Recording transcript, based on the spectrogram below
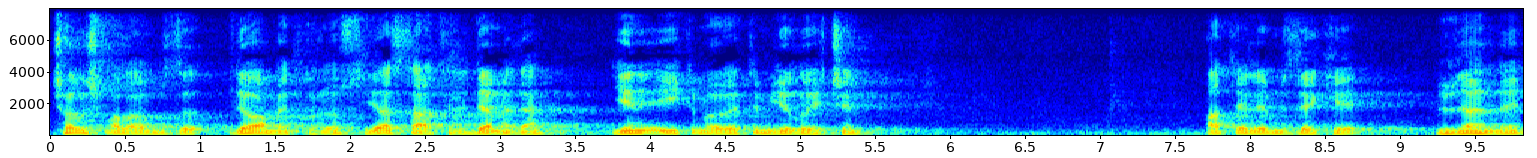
çalışmalarımızı devam ettiriyoruz. Yaz tatili demeden yeni eğitim öğretim yılı için atölyemizdeki düzenli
